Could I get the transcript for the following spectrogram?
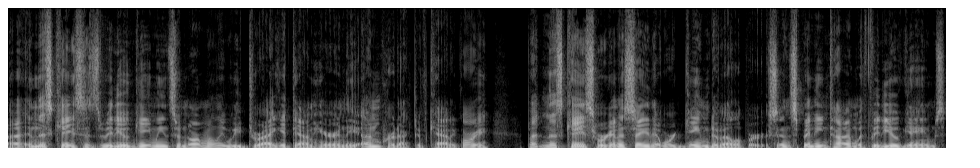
Uh, in this case, it's video gaming, so normally we drag it down here in the unproductive category. But in this case, we're going to say that we're game developers, and spending time with video games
